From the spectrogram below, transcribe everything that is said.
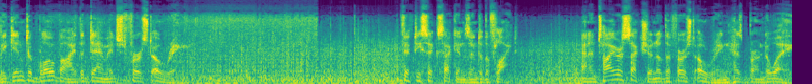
begin to blow by the damaged first O-ring. 56 seconds into the flight. An entire section of the first O-ring has burned away.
